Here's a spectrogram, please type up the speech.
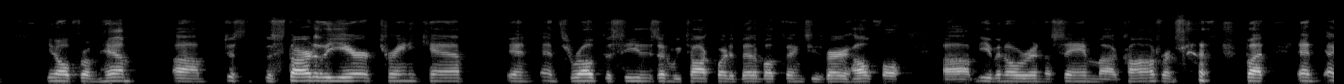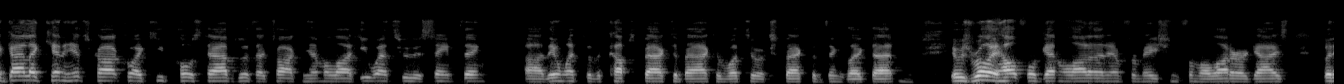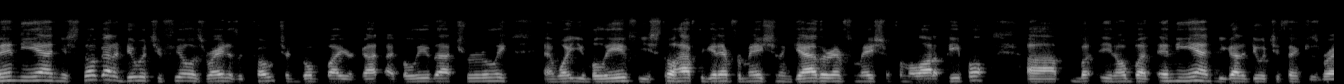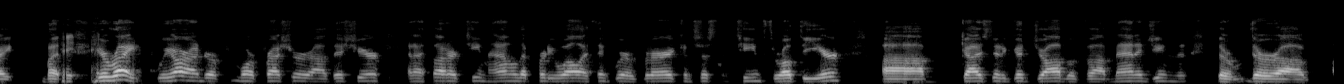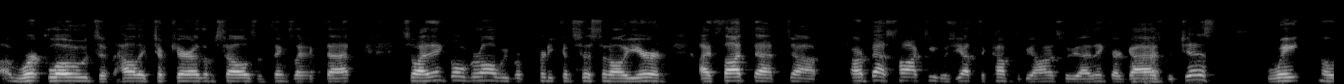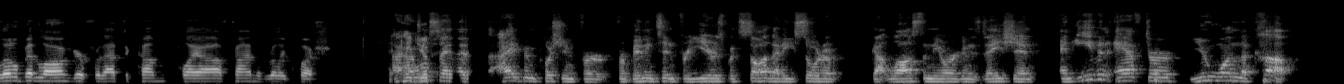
you know, from him. Um, just the start of the year, training camp, and and throughout the season, we talked quite a bit about things. He's very helpful um, even though we're in the same uh, conference. but and a guy like Ken Hitchcock, who I keep close tabs with, I talk to him a lot. He went through the same thing. Uh, they went to the cups back to back and what to expect and things like that. And it was really helpful getting a lot of that information from a lot of our guys. But in the end, you still got to do what you feel is right as a coach and go by your gut. I believe that truly, and what you believe. You still have to get information and gather information from a lot of people. Uh, but you know, but in the end, you got to do what you think is right. But you're right. We are under more pressure uh, this year, and I thought our team handled it pretty well. I think we're a very consistent team throughout the year. Uh, guys did a good job of uh, managing their their uh, workloads and how they took care of themselves and things like that. So I think overall we were pretty consistent all year, and I thought that uh, our best hockey was yet to come. To be honest with you, I think our guys were just waiting a little bit longer for that to come playoff time and really push. I, I will say that I've been pushing for for Binnington for years, but saw that he sort of got lost in the organization. And even after you won the cup,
